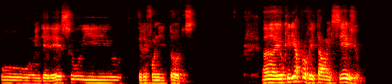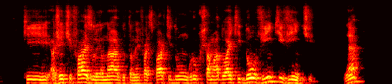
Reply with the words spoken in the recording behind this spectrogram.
o endereço e o telefone de todos. Uh, eu queria aproveitar o ensejo que a gente faz, o Leonardo também faz parte de um grupo chamado Aikido 2020, né?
